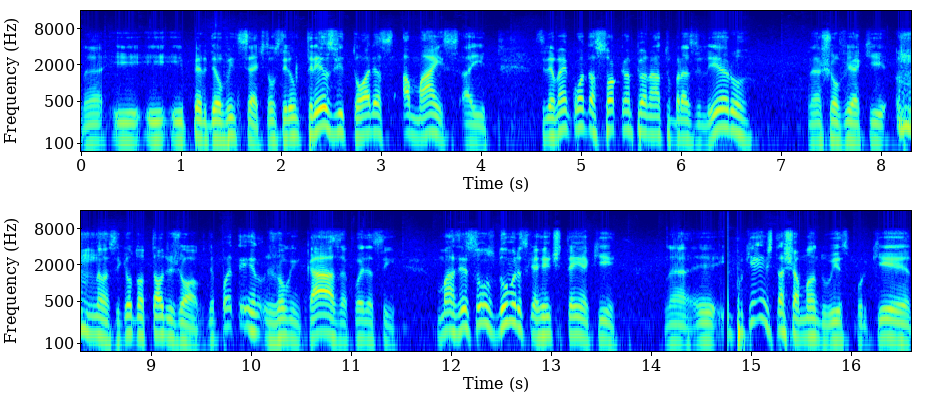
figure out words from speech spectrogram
né? e, e, e perdeu 27. Então seriam três vitórias a mais aí. Se levar em conta só campeonato brasileiro, né? Deixa eu ver aqui. Não, esse aqui é o total de jogos. Depois tem jogo em casa, coisa assim. Mas esses são os números que a gente tem aqui. Né? E, e por que a gente está chamando isso? Porque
